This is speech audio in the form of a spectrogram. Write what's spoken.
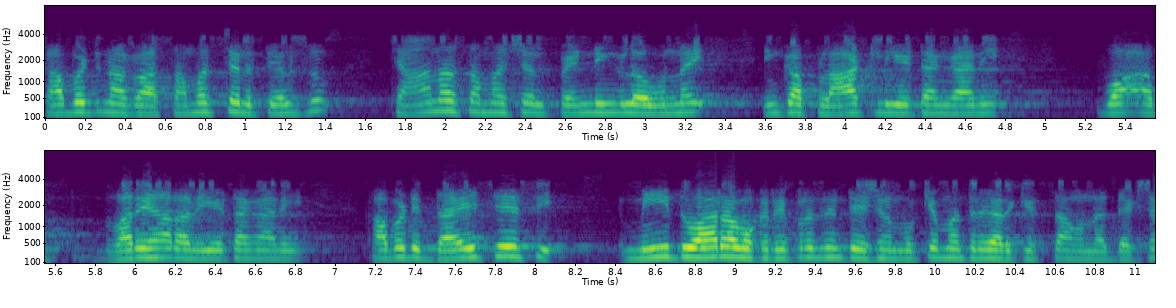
కాబట్టి నాకు ఆ సమస్యలు తెలుసు. చాలా సమస్యలు పెండింగ్లో ఉన్నాయి. ఇంకా ప్లాట్లు ఇవ్వటం కానీ వా- పరిహారాలు ఇవ్వటం కానీ కాబట్టి దయచేసి మీ ద్వారా ఒక రిప్రజెంటేషన్ ముఖ్యమంత్రి గారికి ఇస్తా ఉన్న అధ్యక్ష.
